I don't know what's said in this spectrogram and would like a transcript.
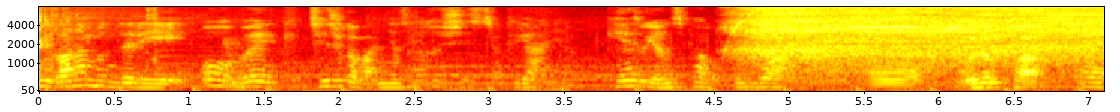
근데 많은 분들이 어 왜 이렇게 재주가 많냐 생각할 수 있어요 그게 아니에요 계속 연습하고 공부하고 어 모조파. 네.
